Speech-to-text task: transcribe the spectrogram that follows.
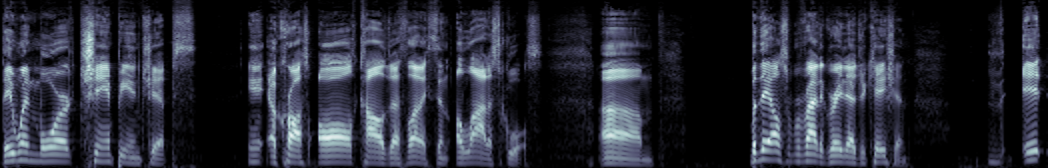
they win more championships in, across all college athletics than a lot of schools. Um, but they also provide a great education. It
